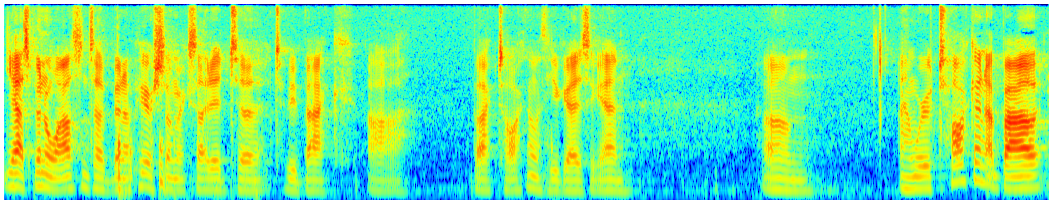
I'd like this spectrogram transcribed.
yeah, it's been a while since I've been up here, so I'm excited to, to be back, uh, back talking with you guys again. Um, and we're talking about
